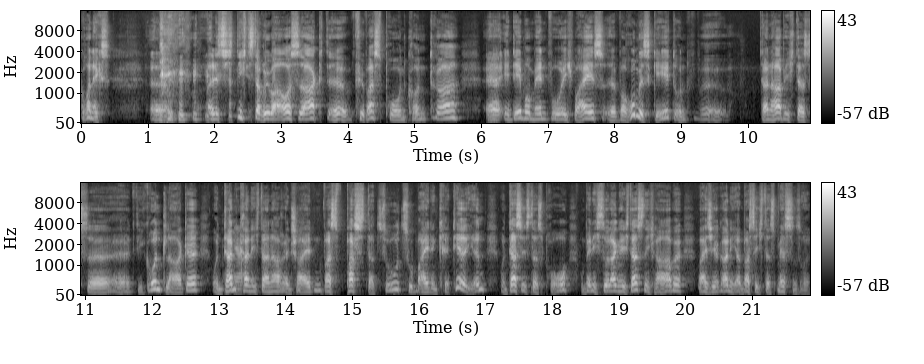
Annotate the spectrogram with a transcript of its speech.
Gar nichts. Äh, weil es nichts darüber aussagt, äh, für was Pro und Contra. Äh, ja. In dem Moment, wo ich weiß, äh, warum es geht und äh, dann habe ich das, äh, die Grundlage und dann ja. kann ich danach entscheiden, was passt dazu, zu meinen Kriterien und das ist das Pro. Und wenn ich, solange ich das nicht habe, weiß ich ja gar nicht, an was ich das messen soll.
